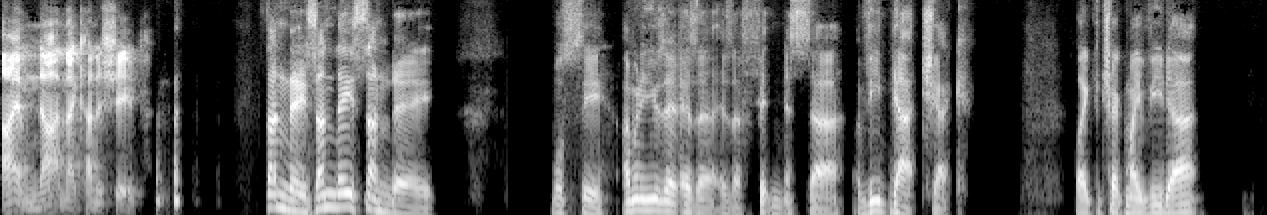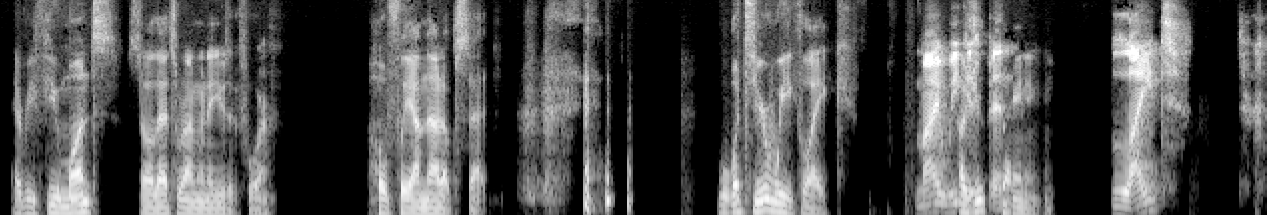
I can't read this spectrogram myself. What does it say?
I am not in that kind of shape. Sunday, Sunday, Sunday we'll see. I'm going to use it as a as a fitness uh, a VDOT check. I like to check my VDOT every few months, so that's what I'm going to use it for. Hopefully, I'm not upset. What's your week like? My week How's has been training? light.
